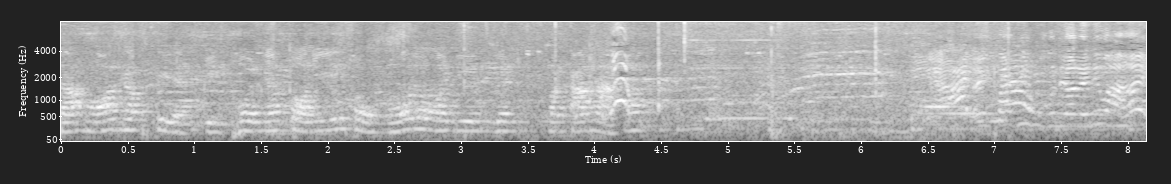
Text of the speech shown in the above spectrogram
ดาร์ฮอสครับเปลี่ยนอีกคนครับตอนนี้ส่งโน้ตลงมายืนเป็นประกันหลักครับเฮ้ยมาที่มึงคนเดียวเลยนี่หว่าเฮ้ย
